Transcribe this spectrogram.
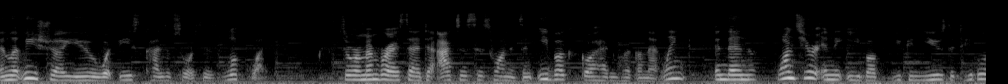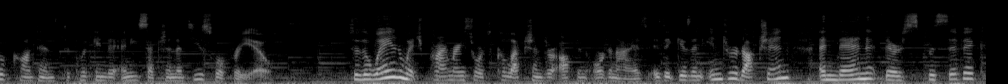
and let me show you what these kinds of sources look like. So remember I said to access this one, it's an ebook, go ahead and click on that link. And then once you're in the ebook, you can use the table of contents to click into any section that's useful for you. So the way in which primary source collections are often organized is it gives an introduction and then there's specific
